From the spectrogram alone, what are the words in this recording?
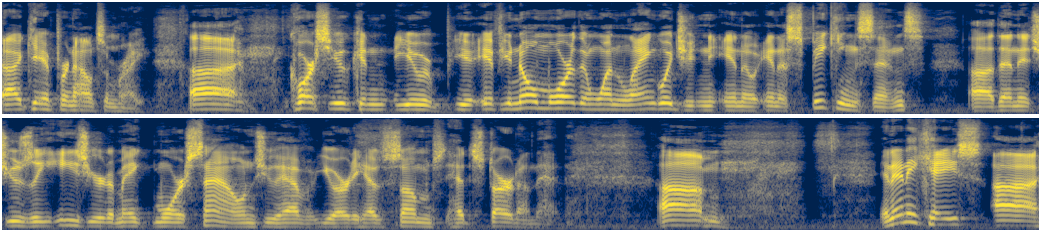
I can't pronounce them right. Uh, of course, you can you, you, if you know more than one language in in a, in a speaking sense, uh, then it's usually easier to make more sounds. You have you already have some head start on that. Um, in any case uh,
